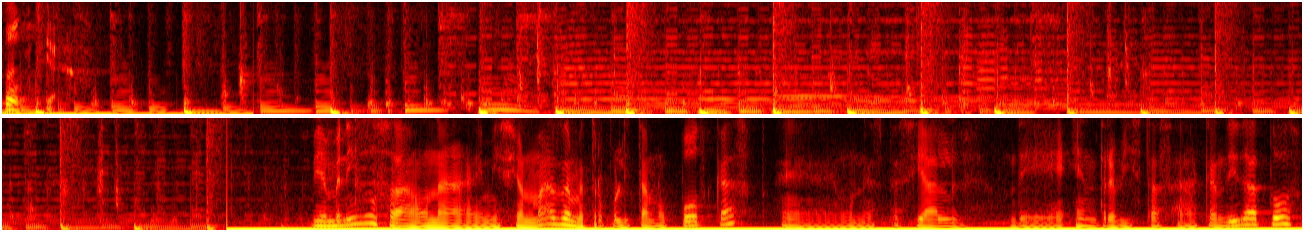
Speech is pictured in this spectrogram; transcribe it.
Podcast. Bienvenidos a una emisión más de Metropolitano Podcast, eh, un especial de entrevistas a candidatos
